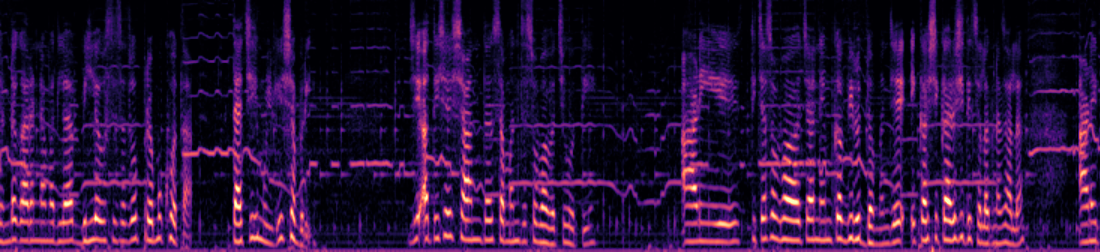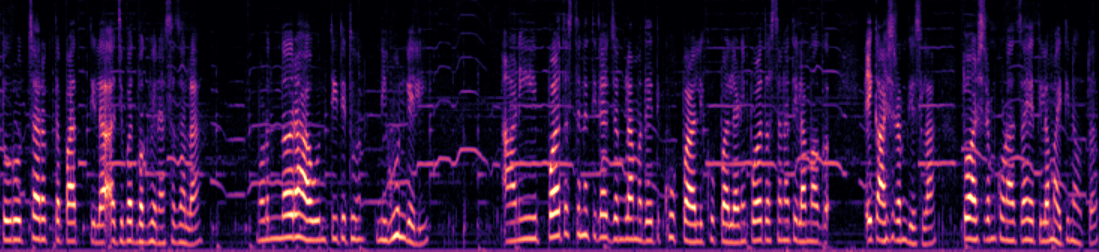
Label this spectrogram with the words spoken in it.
दंडकारण्यामधल्या भिल्लवस्तीचा जो प्रमुख होता त्याची ही मुलगी शबरी. जी अतिशय शांत समंजस स्वभावाची होती. आणि तिच्या स्वभावाच्या नेमकं विरुद्ध म्हणजे एका शिकारीशी तिचं लग्न झालं. आणि तो रोजचा रक्तपात तिला अजिबात बघवेनासा झाला. म्हणून न राहून ती तिथून निघून गेली. आणि पळत असताना तिला जंगलामध्ये ती खूप पळाली खूप पळाली. आणि पळत असताना तिला मग एक आश्रम दिसला. तो आश्रम कोणाचा हे तिला माहिती नव्हतं.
